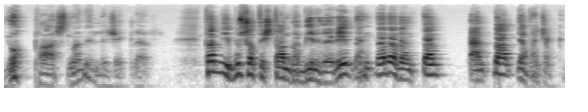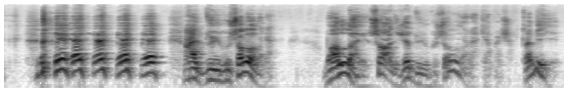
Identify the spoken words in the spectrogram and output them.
yok pahasına verilecekler. Tabii bu satıştan da birileri dan dan dan dan dan dan yapacak. Hayır, duygusal olarak. Vallahi sadece duygusal olarak yapacak tabii.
